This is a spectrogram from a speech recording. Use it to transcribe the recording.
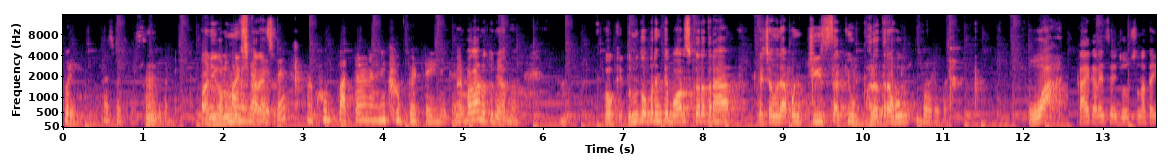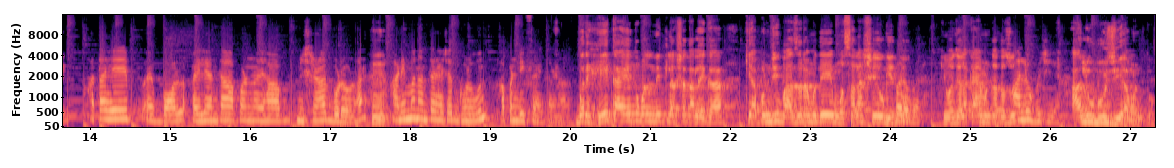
पुरे बस बस बस. हं. ते पण ठीक. पाणी घालून पाणी मिक्स करायचं. घालायचंय पण खूप पातळ नाही आणि खूप घट्टही नाही नाही करायचं. बघा ना तुम्ही आता. ओके तुम्ही तोपर्यंत ते बॉल्स करत राहा. त्याच्यामध्ये आपण चीजचा क्यूब भरत राहू. बरोबर. वा काय करायचंय ज्योत्सना ताई आता हे बॉल पहिल्यांदा आपण ह्या मिश्रणात बुडवणार. आणि मग नंतर ह्याच्यात घोळवून आपण डीप फ्राय करणार. बरं हे काय आहे तुम्हाला नीट लक्षात आलंय का? की आपण जी बाजारामध्ये मसाला शेव घेतो. किंवा ज्याला काय म्हणतात अजून? आलू भुजिया. आलू भुजिया म्हणतो.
